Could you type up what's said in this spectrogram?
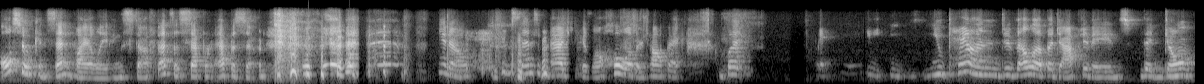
Also consent violating stuff. That's a separate episode. you know, consent and magic is a whole other topic. But you can develop adaptive aids that don't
